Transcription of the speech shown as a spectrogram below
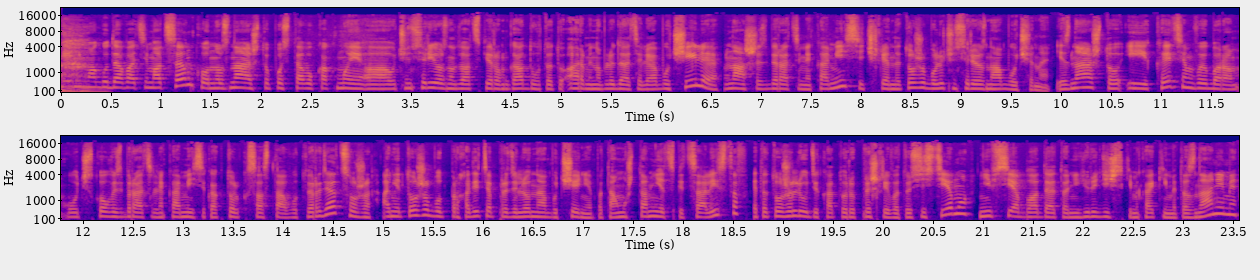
я не могу давать им оценку, но знаю, что после того, как мы а, очень серьезно в 2021 году вот эту армию наблюдателей обучили, наши избирательные комиссии, члены тоже были очень серьезно обучены. И знаю, что и к этим выборам у участковой избирательной комиссии, как только состав утвердятся уже, они тоже будут проходить определенное обучение, потому что там нет специалистов, это тоже люди, которые пришли в эту систему, не все обладают они юридическими какими-то знаниями,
